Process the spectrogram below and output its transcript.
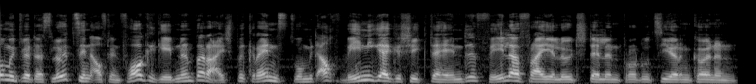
somit wird das Lötzinn auf den vorgegebenen Bereich begrenzt, womit auch weniger geschickte Hände fehlerfreie Lötstellen produzieren können.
